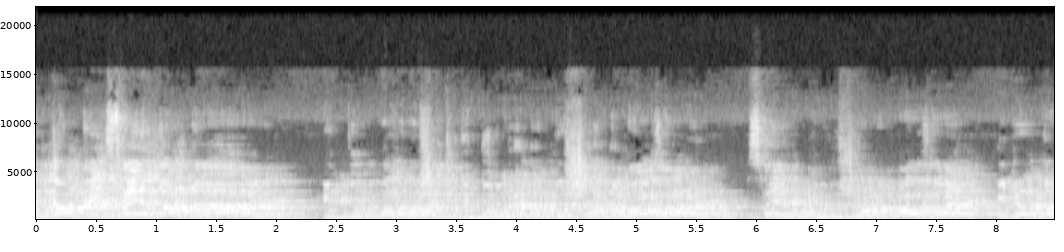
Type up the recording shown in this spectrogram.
মাটির দাম নাই ছায়ের দাম নাই। কিন্তু পাশাপাশি যদি গোবরের মধ্যে স্বর্ণ পাওয়া যায় ছায়ের মধ্যে স্বর্ণ পাওয়া যায়, এটার দাম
